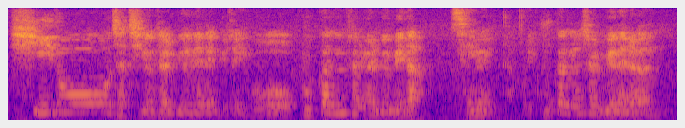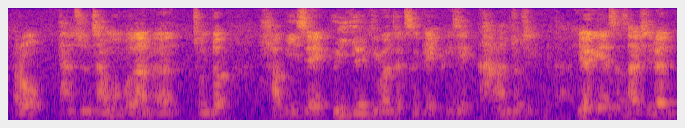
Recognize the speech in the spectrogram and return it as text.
시도 자치경찰위원회에 대한 규정이고 국가경찰위원회 몇 명이다? 세 명입니다. 우리 국가경찰위원회는 바로 단순 자문보다는 좀 더 합의제 의결기관적 성격이 굉장히 강한 조직입니다. 여기에서 사실은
